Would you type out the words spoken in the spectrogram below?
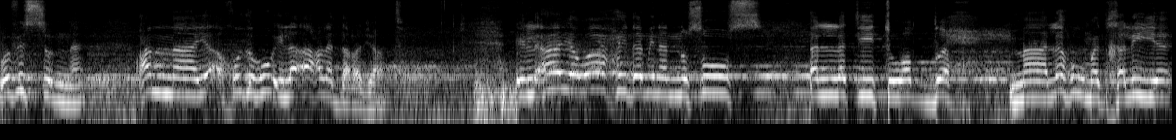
وفي السنة عما يأخذه إلى أعلى الدرجات. الآية واحدة من النصوص التي توضح ما له مدخلية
